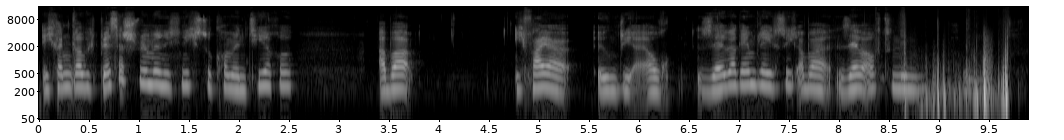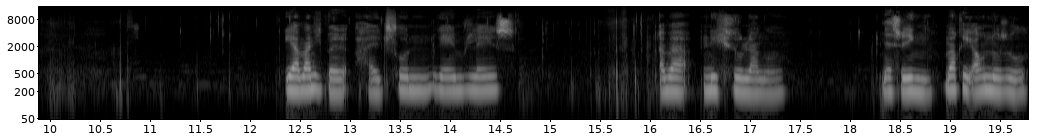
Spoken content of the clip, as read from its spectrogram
ich kann, glaube ich, besser spielen, wenn ich nicht so kommentiere. Aber ich feiere irgendwie auch selber Gameplays nicht, aber selber aufzunehmen. Ja, manchmal halt schon Gameplays. Aber nicht so lange. Deswegen mache ich auch nur so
